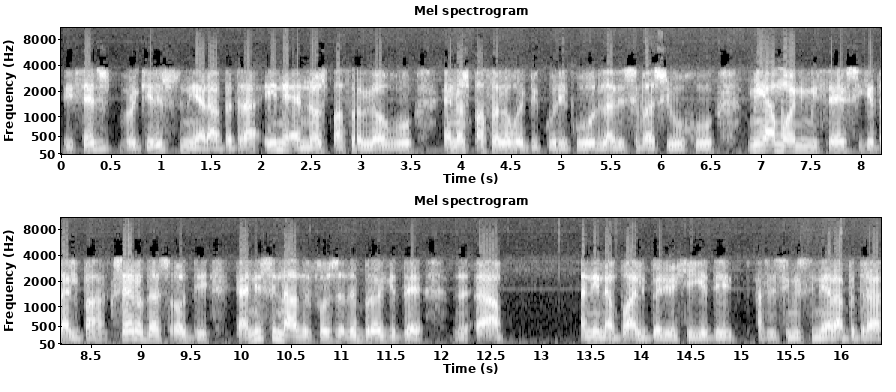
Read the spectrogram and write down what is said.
οι θέσεις που προκυρήσουν στην Ιεράπετρα είναι ενός παθολόγου, ενός παθολόγου επικουρικού, δηλαδή συμβασιούχου, μία μόνιμη θέση κτλ. Ξέροντας ότι κανείς συνάδελφος δεν πρόκειται αν είναι από άλλη περιοχή, γιατί αυτή τη στιγμή στην Ιερά Πέτρα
